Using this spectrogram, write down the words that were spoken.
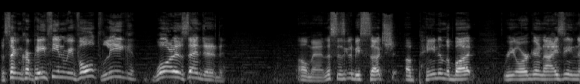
The Second Carpathian Revolt League war is ended. Oh man, this is going to be such a pain in the butt reorganizing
